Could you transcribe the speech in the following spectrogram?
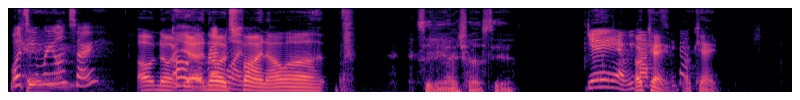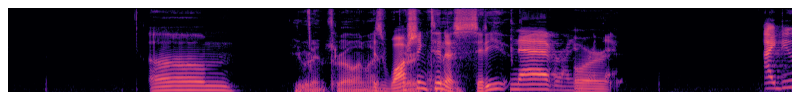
What team were you on? Sorry. Oh no, Oh, yeah, no, it's one. fine. I'll uh. Sydney, I trust you. Yeah, yeah, yeah. We got this, Okay, we got this. okay. Um, You wouldn't throw on my. is Washington a city Never on or birthday. I do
